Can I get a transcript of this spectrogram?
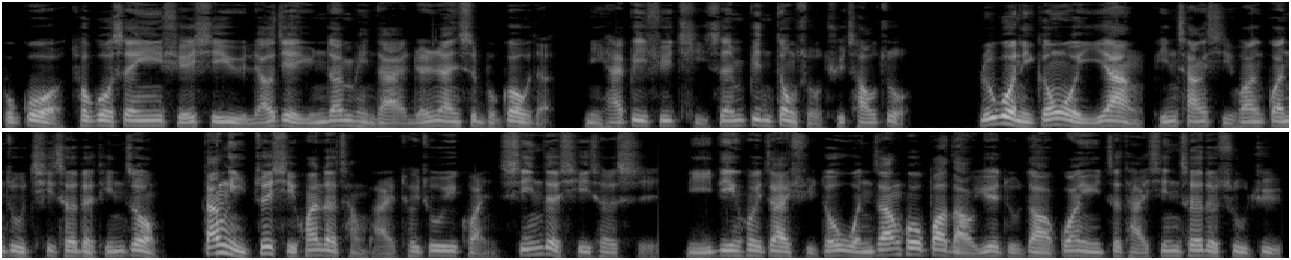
不过，透过声音学习与了解云端平台仍然是不够的，你还必须起身并动手去操作。如果你跟我一样，平常喜欢关注汽车的听众，当你最喜欢的厂牌推出一款新的汽车时，你一定会在许多文章或报道阅读到关于这台新车的数据，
